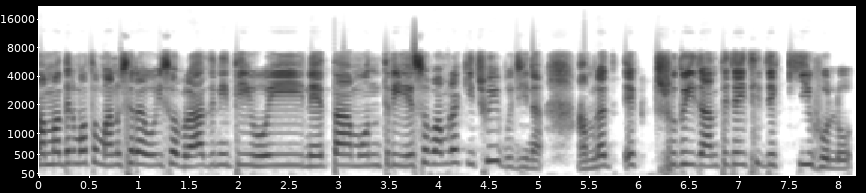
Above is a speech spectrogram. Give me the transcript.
আমাদের মতো মানুষেরা ওই সব রাজনীতি, ওই নেতা, মন্ত্রী, এসব আমরা কিছুই বুঝি না। আমরা এক, শুধুই জানতে চাইছি যে কি হলো।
